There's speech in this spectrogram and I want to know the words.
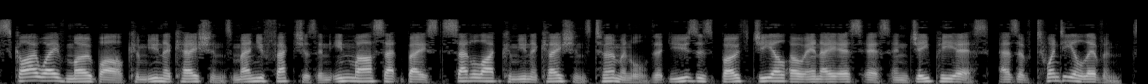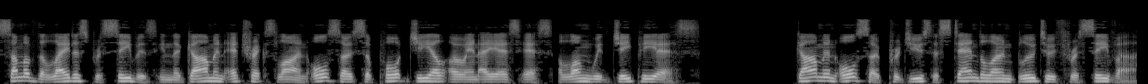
Skywave Mobile Communications manufactures an Inmarsat-based satellite communications terminal that uses both GLONASS and GPS. As of 2011, some of the latest receivers in the Garmin Etrex line also support GLONASS along with GPS. Garmin also produce a standalone Bluetooth receiver,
